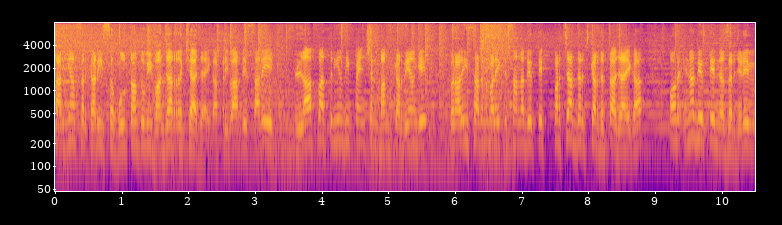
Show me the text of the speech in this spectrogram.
ਸਾਰੀਆਂ ਸਰਕਾਰੀ ਸਹੂਲਤਾਂ ਤੋਂ ਵੀ ਵਾਂਝਾ ਰੱਖਿਆ ਜਾਏਗਾ। ਪਰਿਵਾਰ ਦੇ ਸਾਰੇ ਲਾਭਪਾਤਰੀਆਂ ਦੀ ਪੈਨਸ਼ਨ ਬੰਦ ਕਰ ਦੇਵਾਂਗੇ ਪਰਾਲੀ ਸਾੜਨ ਵਾਲੇ ਕਿਸਾਨਾਂ ਦੇ ਉੱਤੇ ਪਰਚਾ ਦਰਜ ਕਰ ਦਿੱਤਾ ਜਾਏਗਾ। ਔਰ ਇਹਨਾਂ ਦੇ ਉੱਤੇ ਨਜ਼ਰ ਜਿਹੜੇ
